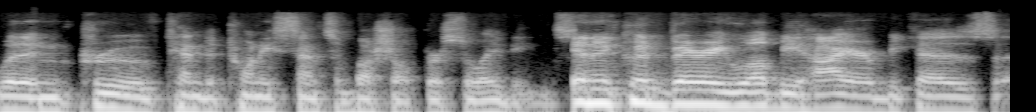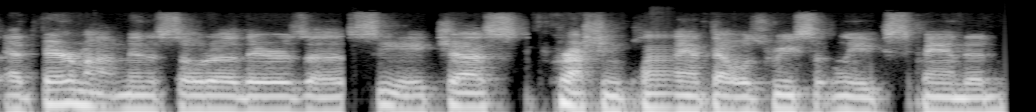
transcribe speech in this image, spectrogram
would improve 10 to 20 cents a bushel for soybeans. And it could very well be higher because at Fairmont, Minnesota, there's a CHS crushing plant that was recently expanded.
